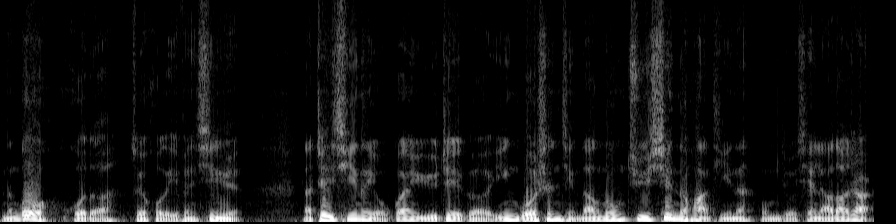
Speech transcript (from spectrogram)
能够获得最后的一份幸运。那这期呢，有关于这个英国申请当中巨信的话题呢，我们就先聊到这儿。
